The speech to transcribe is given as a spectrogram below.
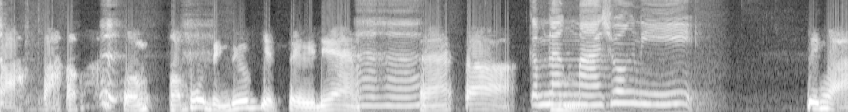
เปล่าเปล่าผมผมพูดถึงธุรกิจสื่อเนี่ยอ่าฮะนะก็กำลังมาช่วงนี้ จริงเหรอ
